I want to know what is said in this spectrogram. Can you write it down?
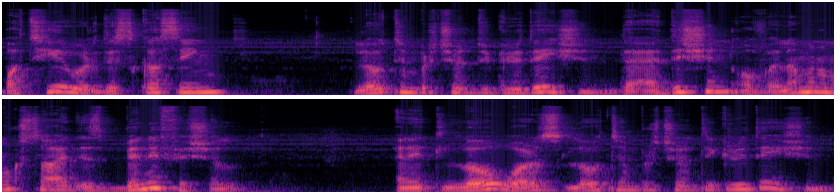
But here we're discussing low temperature degradation. The addition of aluminum oxide is beneficial and it lowers low temperature degradation.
